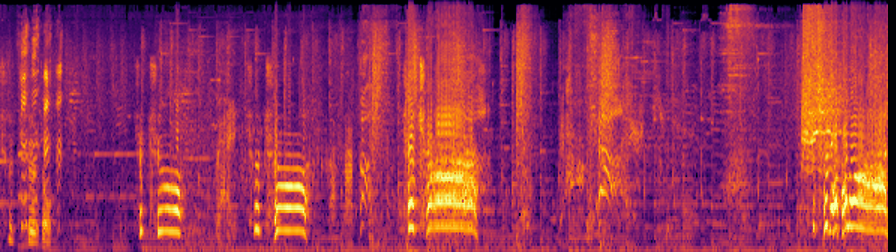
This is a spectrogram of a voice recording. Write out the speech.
추추조. 추추! 추추! 추추! 나서라!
